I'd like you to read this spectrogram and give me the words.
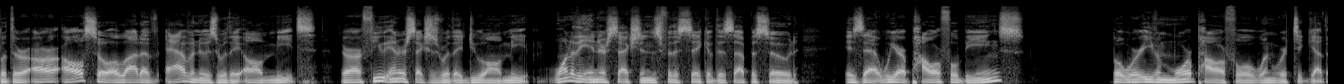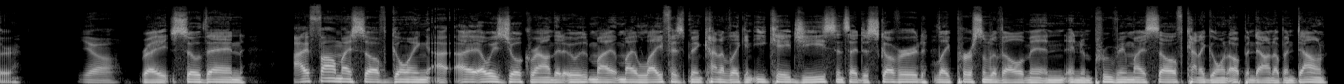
but there are also a lot of avenues where they all meet. There are a few intersections where they do all meet. One of the intersections, for the sake of this episode, is that we are powerful beings, but we're even more powerful when we're together Yeah. right? So then I found myself going. I, I always joke around that it was my my life has been kind of like an EKG since I discovered like personal development and, and improving myself, kind of going up and down, up and down.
